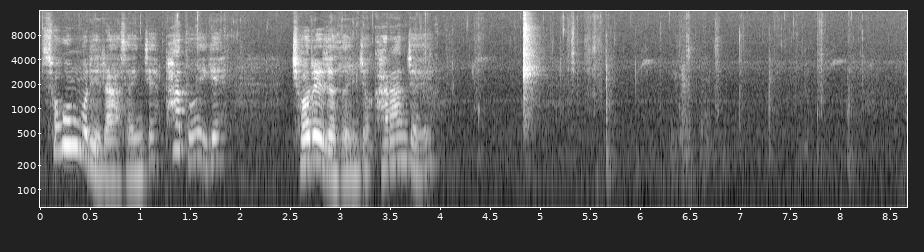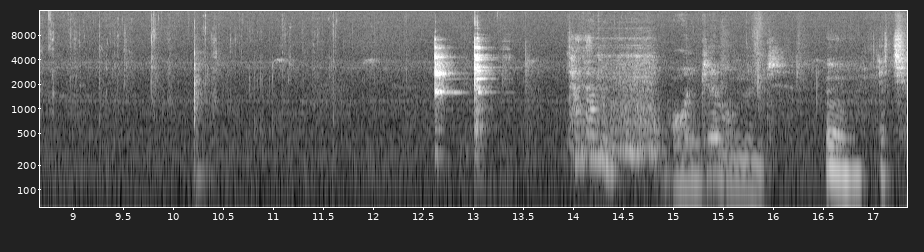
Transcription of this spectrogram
소금물이라서 이제 파도 이게 절여져서 이제 가라앉아요. 다 담은 먹는지. 응, 그렇지.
